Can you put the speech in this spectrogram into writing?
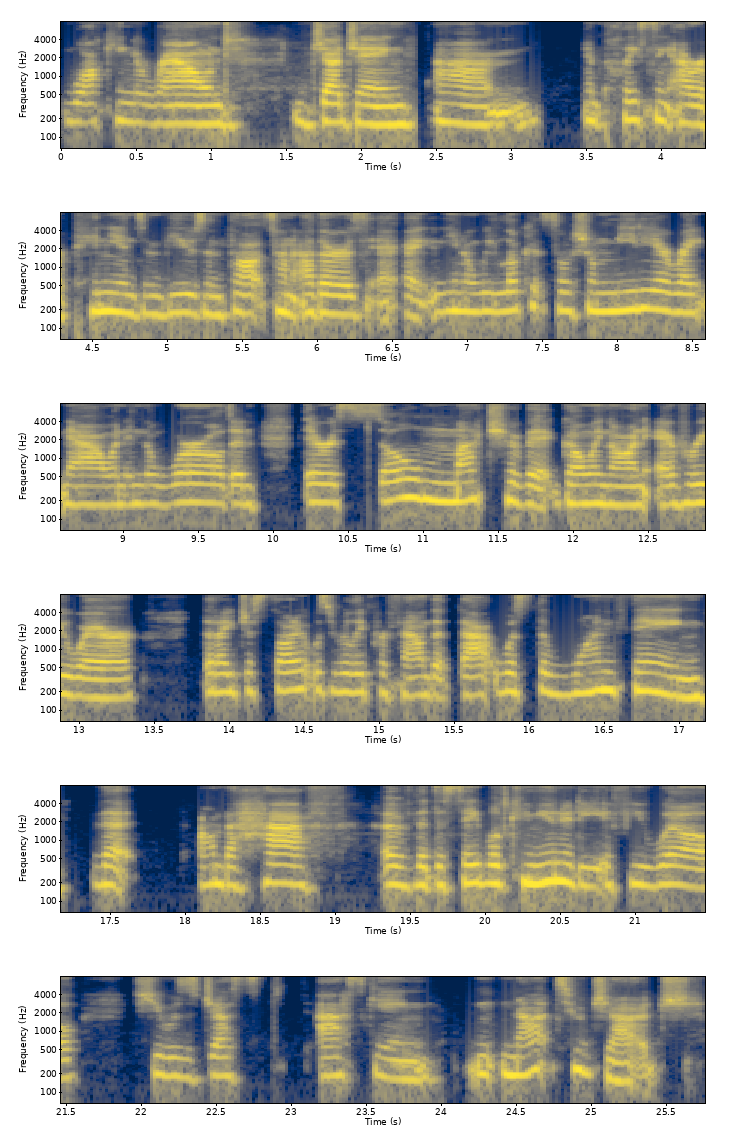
walking around judging um, and placing our opinions and views and thoughts on others. You know we look at social media right now and in the world and there is so much of it going on everywhere that i just thought it was really profound that that was the one thing that on behalf of the disabled community if you will she was just asking not to judge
